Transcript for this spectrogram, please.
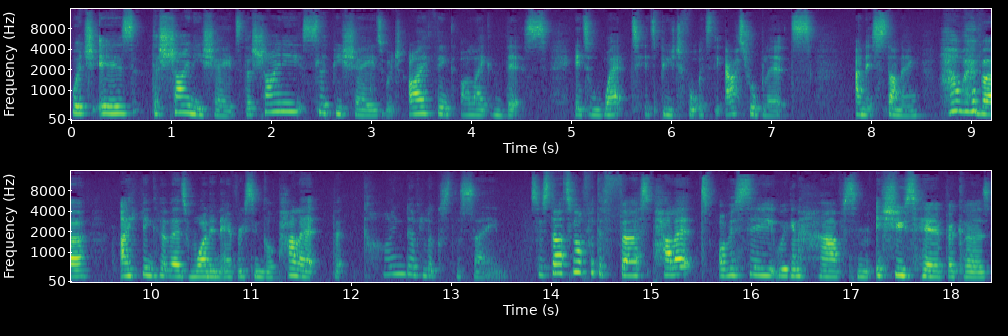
which is the shiny shades, the shiny slippy shades, which I think are like this. It's wet, it's beautiful, it's the Astral Blitz, and it's stunning. However, I think that there's one in every single palette that kind of looks the same. So starting off with the first palette, obviously we're going to have some issues here because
